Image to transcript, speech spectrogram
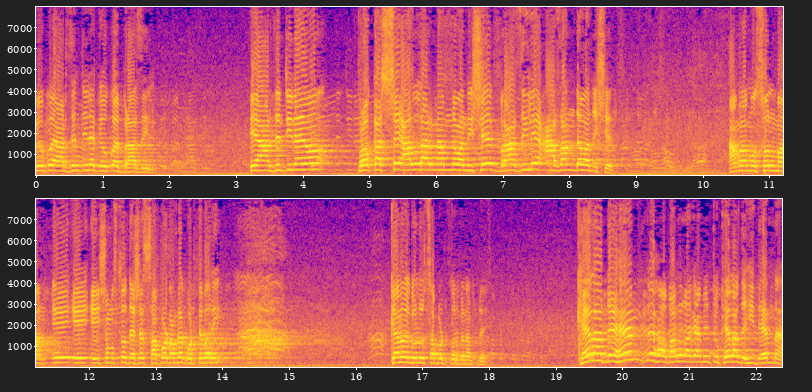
কেউ কয় আর্জেন্টিনা, কেউ কয় ব্রাজিল। এই আর্জেন্টিনায়ও প্রকাশ্যে আল্লাহর নাম নেওয়া নিষেধ, ব্রাজিলে আজান দেওয়া নিষেধ। আমরা মুসলমান, এ এই সমস্ত দেশের সাপোর্ট আমরা করতে পারি? কেন এগুলো সাপোর্ট করবেন আপনি? খেলা দেখেন, দেহ ভালো লাগে, আমি একটু খেলা দেখি, দেন না।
